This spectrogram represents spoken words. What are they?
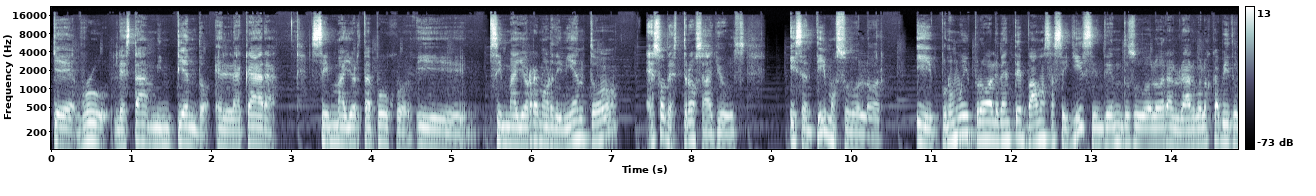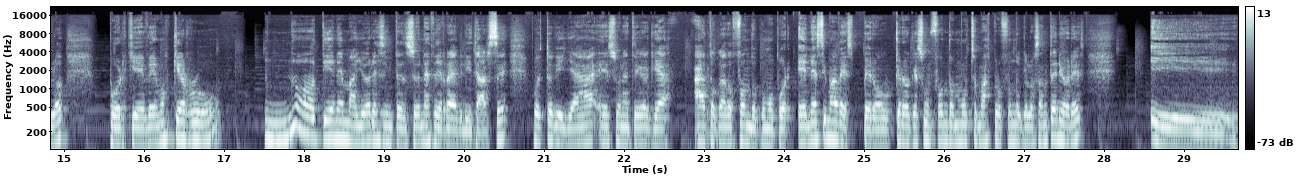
que Rue le está mintiendo en la cara sin mayor tapujo y sin mayor remordimiento, eso destroza a Jules. Y sentimos su dolor. Y muy probablemente vamos a seguir sintiendo su dolor a lo largo de los capítulos porque vemos que Rue no tiene mayores intenciones de rehabilitarse, puesto que ya es una chica que ha, tocado fondo como por enésima vez, pero creo que es un fondo mucho más profundo que los anteriores. Y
